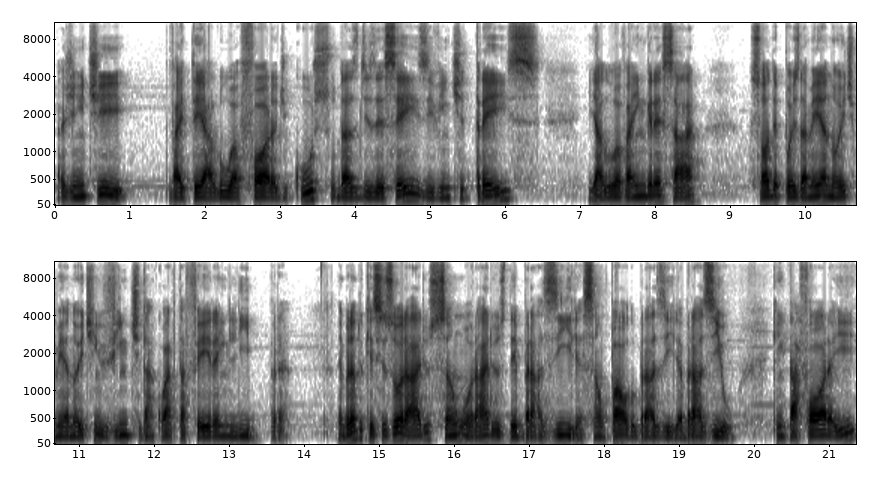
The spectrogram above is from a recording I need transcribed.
a gente vai ter a lua fora de curso das 16h23 e a lua vai ingressar só depois da meia-noite, meia-noite em 20 da quarta-feira em Libra. Lembrando que esses horários são horários de Brasília, São Paulo, Brasília, Brasil. Quem está fora aí,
